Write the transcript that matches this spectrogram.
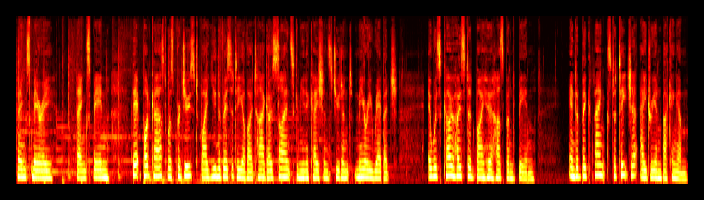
Thanks, Mary. Thanks, Ben. That podcast was produced by University of Otago Science Communication student Mary Rabbidge. It was co hosted by her husband Ben. And a big thanks to teacher Adrienne Buckingham.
